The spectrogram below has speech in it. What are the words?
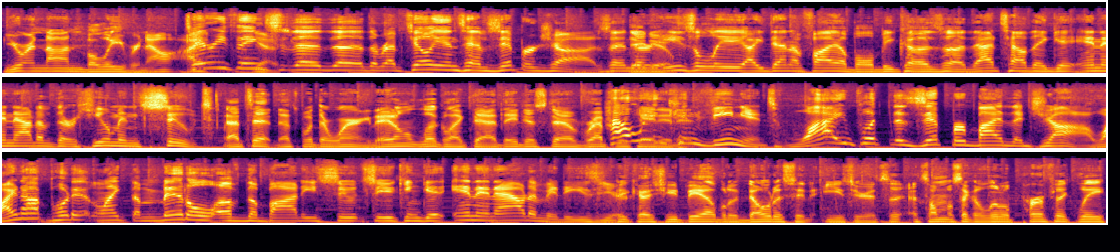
You're a non-believer now. I- Terry thinks yes. the, the, the reptilians have zipper jaws and They are easily identifiable because uh, that's how they get in and out of their human suit. That's it. That's what they're wearing. They don't look like that. They just uh, How replicated it. inconvenient. Why put the zipper by the jaw? Why not put it in like the middle of the bodysuit so you can get in and out of it easier? because you'd be able to notice it easier. It's it's almost like a little perfectly.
